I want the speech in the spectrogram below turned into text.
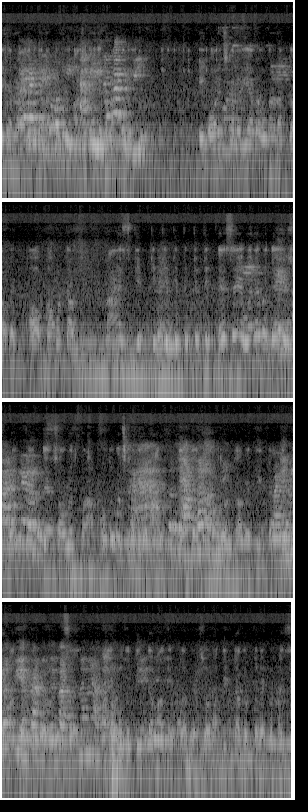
এখানে রাখতে হবে এই অরেঞ্জ কালার ইয়াটা ওখানে রাখতে common card nice keep keep keep keep keep keep keep they say whenever there is one cup there is always one কত মাছ খাবি তিনটা মাছ ধরতে হবে তিনটা বলতে তিনটা মাছ ধরতে হবে সো আমার তিনটা ধরতে হবে একটা পাইছি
